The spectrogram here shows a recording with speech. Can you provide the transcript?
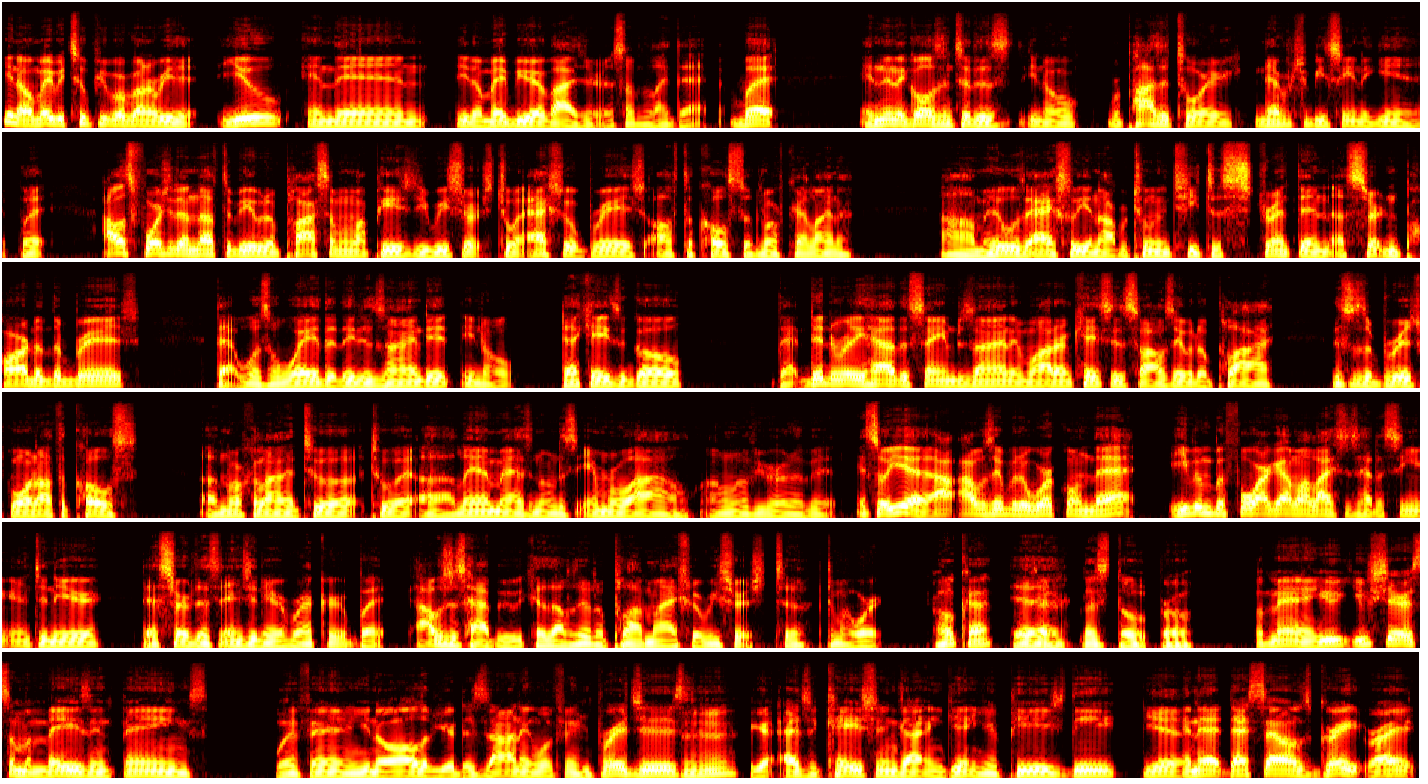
you know, maybe two people are going to read it, you and then you know maybe your advisor or something like that. But and then it goes into this, you know, repository never to be seen again. But I was fortunate enough to be able to apply some of my PhD research to an actual bridge off the coast of North Carolina. Um, and it was actually an opportunity to strengthen a certain part of the bridge that was a way that they designed it, you know, decades ago that didn't really have the same design in modern cases. So I was able to apply. This is a bridge going off the coast of North Carolina to a to a uh, landmass known as Emerald Isle. I don't know if you heard of it. And so yeah, I, I, was able to work on that. Even before I got my license, I had a senior engineer that served as engineer of record. But I was just happy because I was able to apply my actual research to to my work. Okay. Yeah. Okay. That's dope, bro. But man, you you shared some amazing things within, you know, all of your designing within bridges, mm-hmm. your education, getting getting your PhD. Yeah. And that that sounds great, right?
